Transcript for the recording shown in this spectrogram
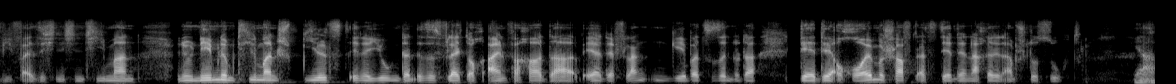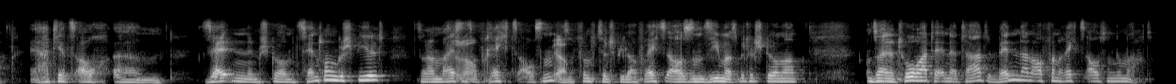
wie weiß ich nicht, ein Thielmann, wenn du neben einem Thielmann spielst in der Jugend, dann ist es vielleicht auch einfacher, da eher der Flankengeber zu sein oder der, der auch Räume schafft, als der, der nachher den Abschluss sucht. Ja, er hat jetzt auch ähm, selten im Sturmzentrum gespielt, sondern meistens genau. auf Rechtsaußen. Ja. Also 15 Spieler auf Rechtsaußen, sieben als Mittelstürmer. Und seine Tore hat er in der Tat, wenn dann auch von Rechtsaußen gemacht.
